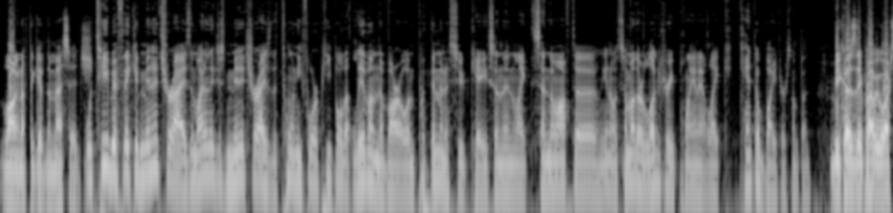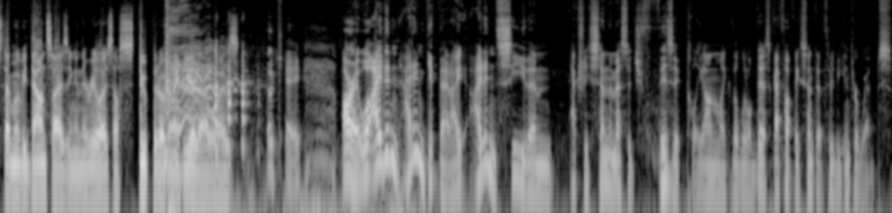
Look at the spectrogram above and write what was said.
long enough to give the message. Well, Teeb, if they could miniaturize them, why don't they just miniaturize the 24 people that live on Navarro and put them in a suitcase and then, like, send them off to, you know, some other luxury planet like Canto Bight or something? Because they probably watched that movie Downsizing and they realized how stupid of an idea that was. okay. All right. Well, I didn't I didn't get that. I I didn't see them actually send the message physically on like the little disc. I thought they sent it through the interwebs.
